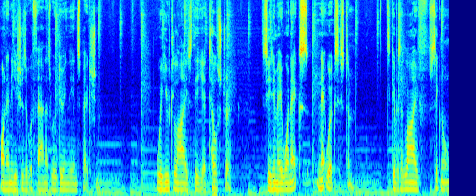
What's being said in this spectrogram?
on any issues that were found as we were doing the inspection. We utilised the uh, Telstra CDMA1X network system to give us a live signal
